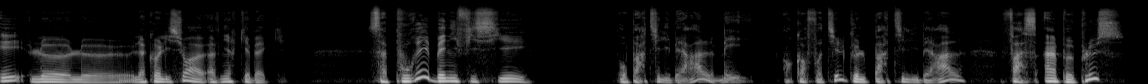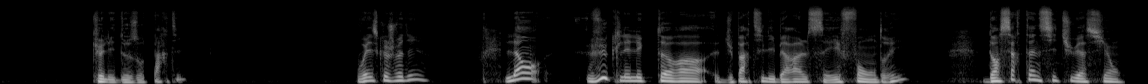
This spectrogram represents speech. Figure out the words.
et la coalition Avenir Québec ça pourrait bénéficier au Parti libéral, mais encore faut-il que le Parti libéral fasse un peu plus que les deux autres partis. Vous voyez ce que je veux dire? Là, vu que l'électorat du Parti libéral s'est effondré, dans certaines situations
